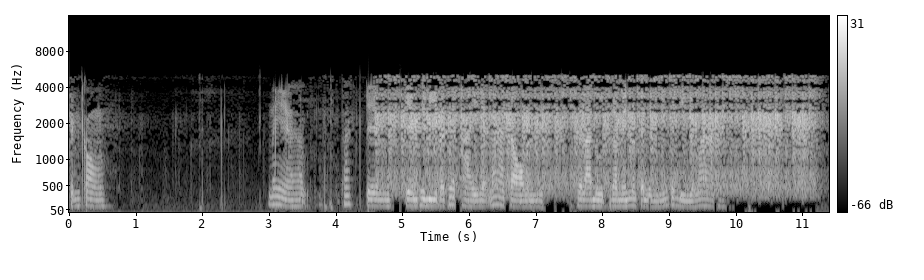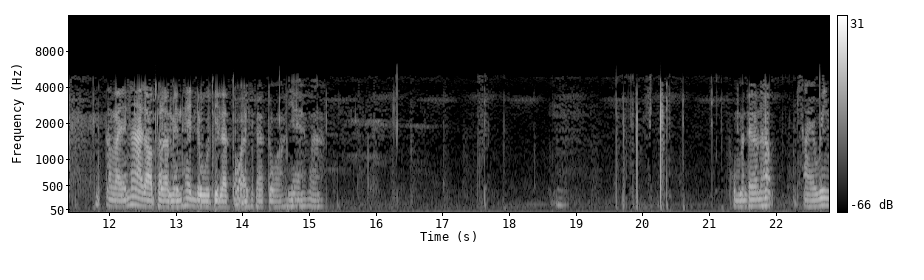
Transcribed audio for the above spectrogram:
เป็นกล่อง นี่นะครับ ถ้าเกมเกมทีวีประเทศไทยเนี่ยหน้าจอมันเวลาดูทัวร์นาเมนต์มันเป็นอย่างนี้จะดีมาก อะไรหน้าจอทัวร์นาเมนต์ให้ดูทีละตัวทีละตัวแย่มาก ผมเหมือนเดิมนะครับ สายวิ่ง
